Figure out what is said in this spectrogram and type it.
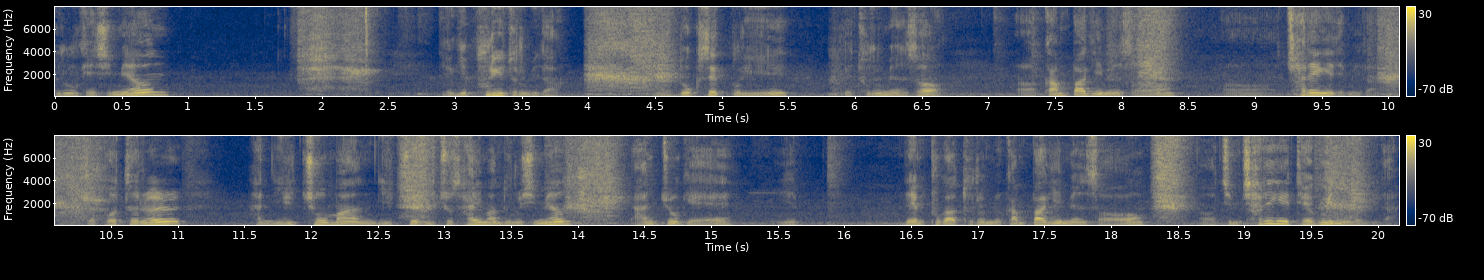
누르고 계시면 여기 불이. 네, 녹색 불이 두르면서 어, 깜빡이면서 어, 촬영이 됩니다. 그러니까 버튼을 한 1초만 1초 2초 사이만 누르시면 안쪽에 이 램프가 두르면 깜빡이면서 어, 지금 촬영이 되고 있는 겁니다.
